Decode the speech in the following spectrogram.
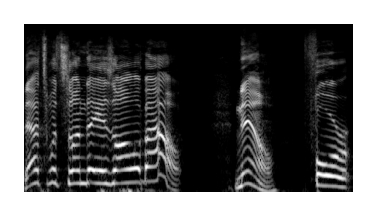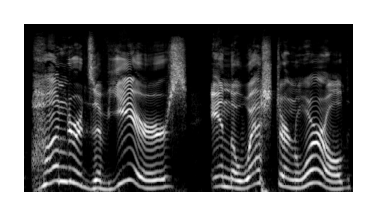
That's what Sunday is all about. Now, for hundreds of years in the Western world,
